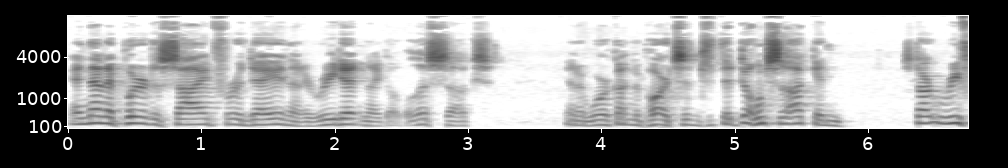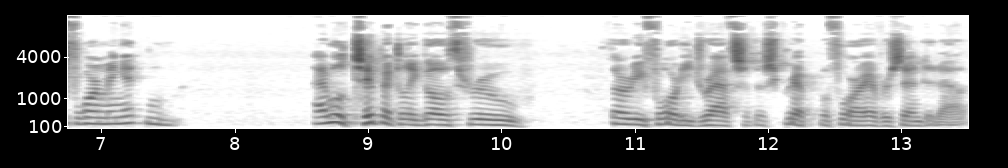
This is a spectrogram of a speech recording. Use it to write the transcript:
and then I put it aside for a day, and then I read it, and I go, well, this sucks, and I work on the parts that, that don't suck, and start reforming it and I will typically go through 30, 40 drafts of a script before I ever send it out.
